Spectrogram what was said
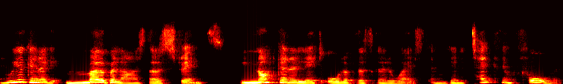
And we are going to mobilize those strengths we're not going to let all of this go to waste and we're going to take them forward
